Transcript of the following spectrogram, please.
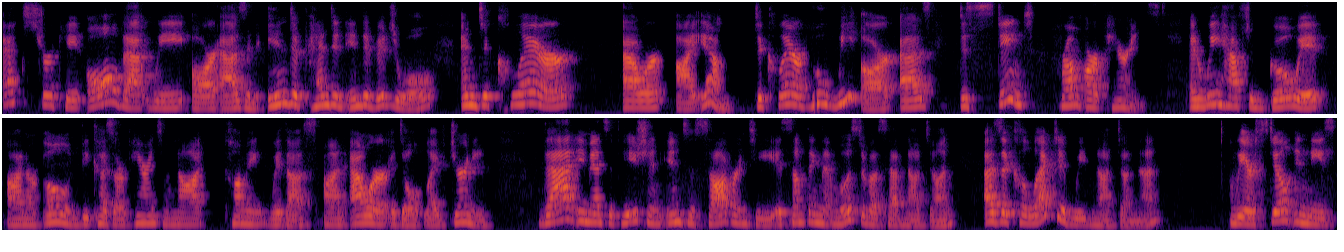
extricate all that we are as an independent individual and declare our I am, declare who we are as distinct from our parents. And we have to go it on our own because our parents are not coming with us on our adult life journey. That emancipation into sovereignty is something that most of us have not done. As a collective, we've not done that. We are still in these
